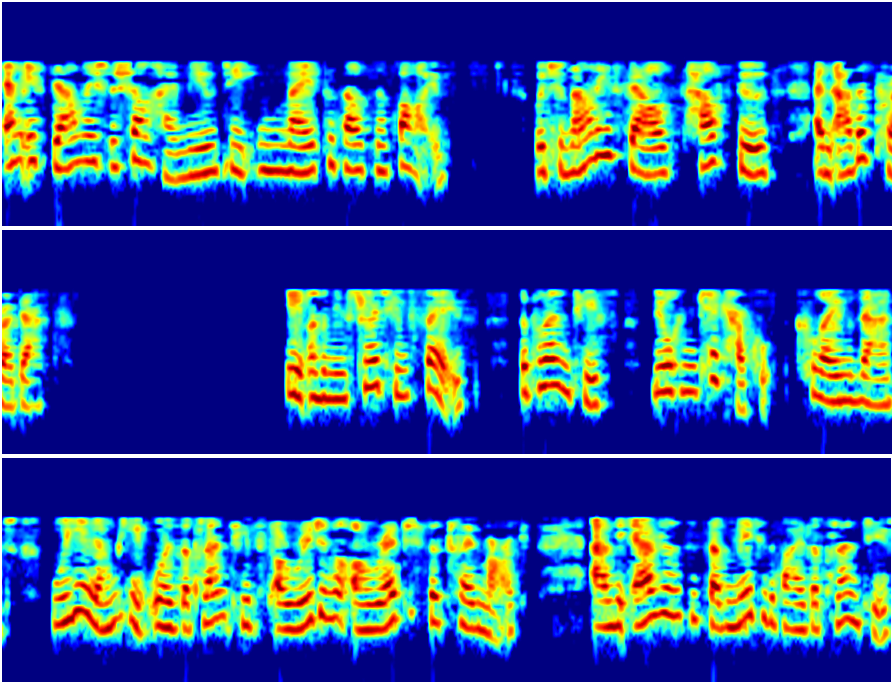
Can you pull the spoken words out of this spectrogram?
and established Shanghai Muji in May 2005, which mainly sells house goods and other products. In administrative phase, the plaintiff Ryohin Keikaku claimed that Wuyin Liangping was the plaintiff's original unregistered trademark, and the evidence submitted by the plaintiff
